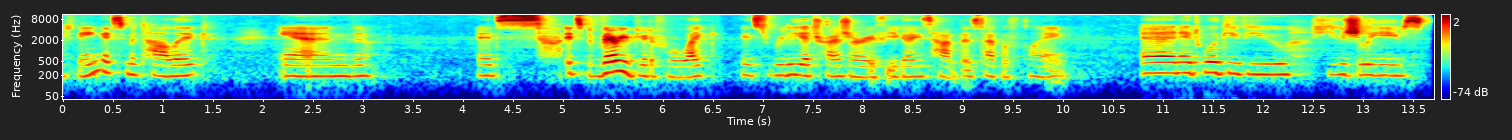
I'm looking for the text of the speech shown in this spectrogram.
I think it's metallic and it's it's very beautiful. Like it's really a treasure if you guys have this type of plant. And it will give you huge leaves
